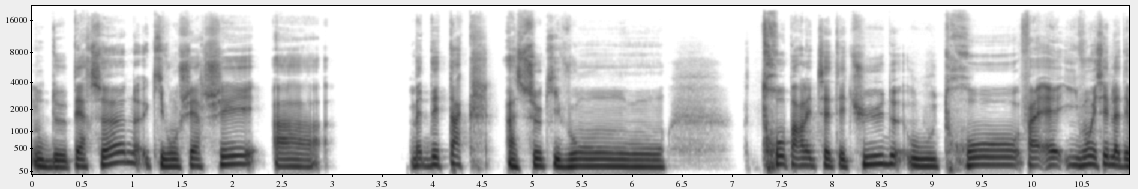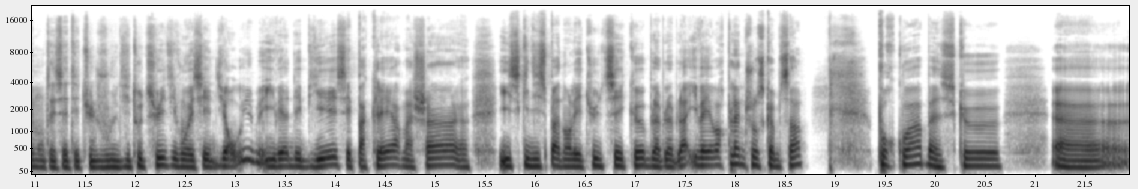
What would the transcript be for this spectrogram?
de personnes qui vont chercher à mettre des tacles à ceux qui vont trop parler de cette étude ou trop enfin eh, ils vont essayer de la démonter cette étude. Je vous le dis tout de suite ils vont essayer de dire oui mais il y a des biais c'est pas clair machin euh, ce qu'ils disent pas dans l'étude c'est que blablabla il va y avoir plein de choses comme ça. Pourquoi? Parce que euh,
